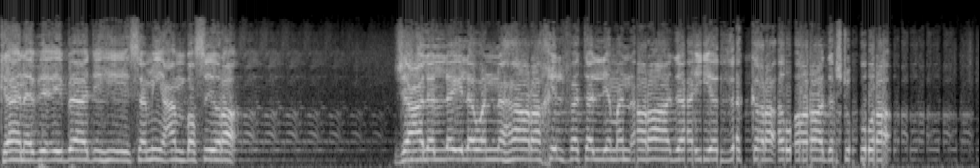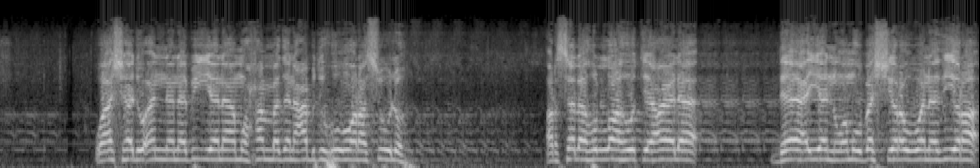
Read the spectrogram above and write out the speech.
كان بعباده سميعا بصيرا. جعل الليل والنهار خلفة لمن أراد أن يذكر أو أراد شكورا. وأشهد أن نبينا محمدا عبده ورسوله. أرسله الله تعالى داعيا ومبشرا ونذيرا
